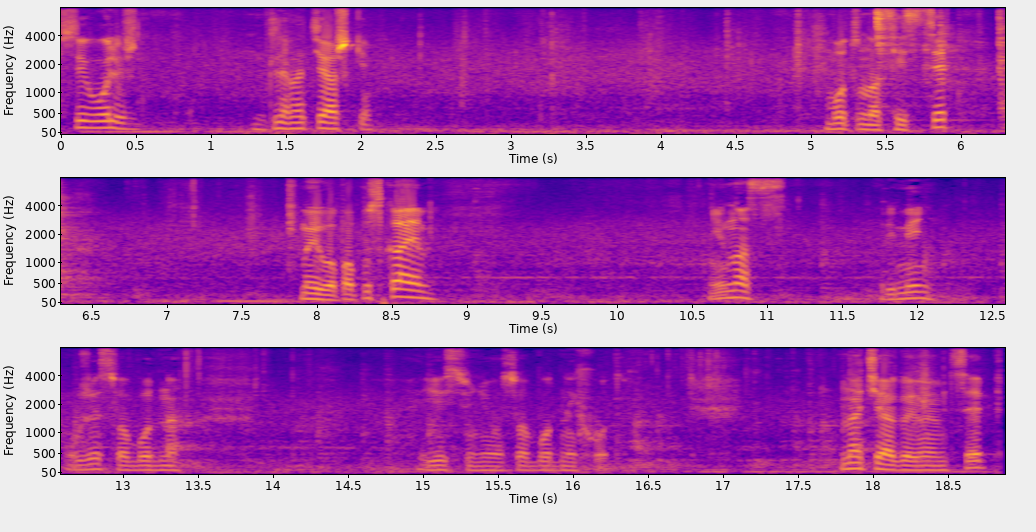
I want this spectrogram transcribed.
всего лишь для натяжки. Вот у нас есть цепь. Мы его попускаем. И у нас ремень уже свободно. Есть у него свободный ход. Натягиваем цепь.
